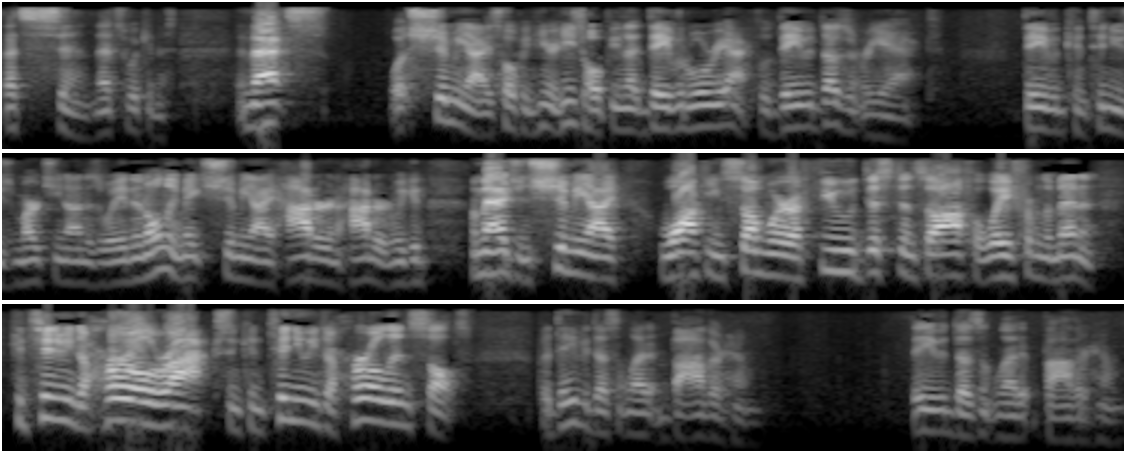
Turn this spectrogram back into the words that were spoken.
That's sin. That's wickedness. And that's what Shimei is hoping here. He's hoping that David will react. Well, David doesn't react. David continues marching on his way, and it only makes Shimei hotter and hotter. And we can imagine Shimei walking somewhere a few distance off away from the men and continuing to hurl rocks and continuing to hurl insults. But David doesn't let it bother him. David doesn't let it bother him.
